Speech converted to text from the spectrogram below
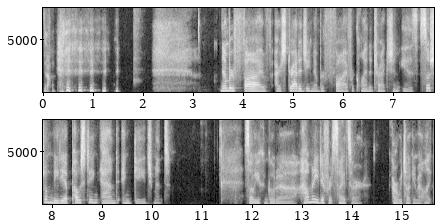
Yeah. number five, our strategy number five for client attraction is social media posting and engagement. So you can go to how many different sites are are we talking about? Like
